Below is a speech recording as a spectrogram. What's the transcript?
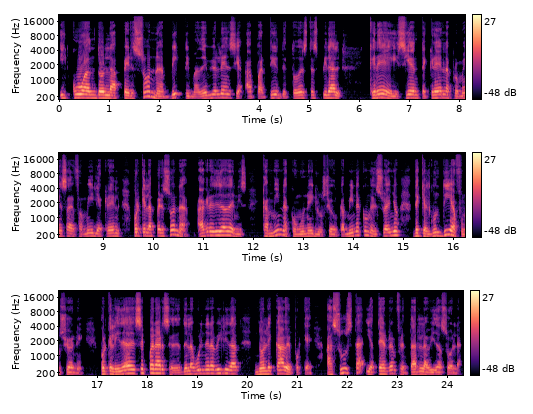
Y cuando la persona víctima de violencia, a partir de toda esta espiral, cree y siente, cree en la promesa de familia, cree porque la persona agredida Denis camina con una ilusión, camina con el sueño de que algún día funcione, porque la idea de separarse desde la vulnerabilidad no le cabe porque asusta y aterra enfrentar la vida sola.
